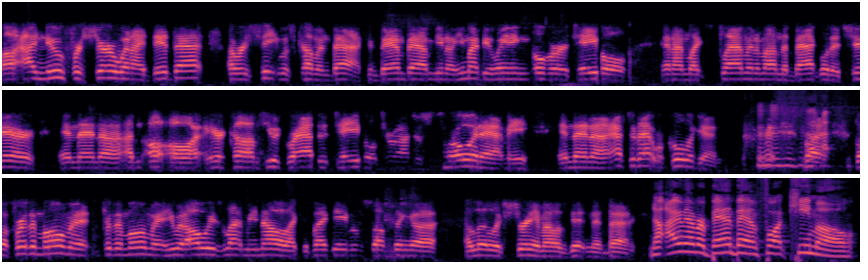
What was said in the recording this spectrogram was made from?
Uh, I knew for sure when I did that, a receipt was coming back. And Bam Bam, you know, he might be leaning over a table, and I'm like slamming him on the back with a chair, and then, uh, I'm, uh oh, here it comes. He would grab the table, turn around, just throw it at me, and then uh, after that, we're cool again. but but for the moment, for the moment, he would always let me know, like if I gave him something uh, a little extreme, I was getting it back. Now I remember Bam Bam fought Kimo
